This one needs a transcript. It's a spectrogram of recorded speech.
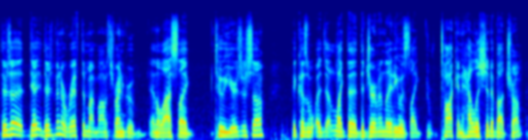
There's a there, there's been a rift in my mom's friend group in the last like two years or so because uh, like the the German lady was like talking hella shit about Trump.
